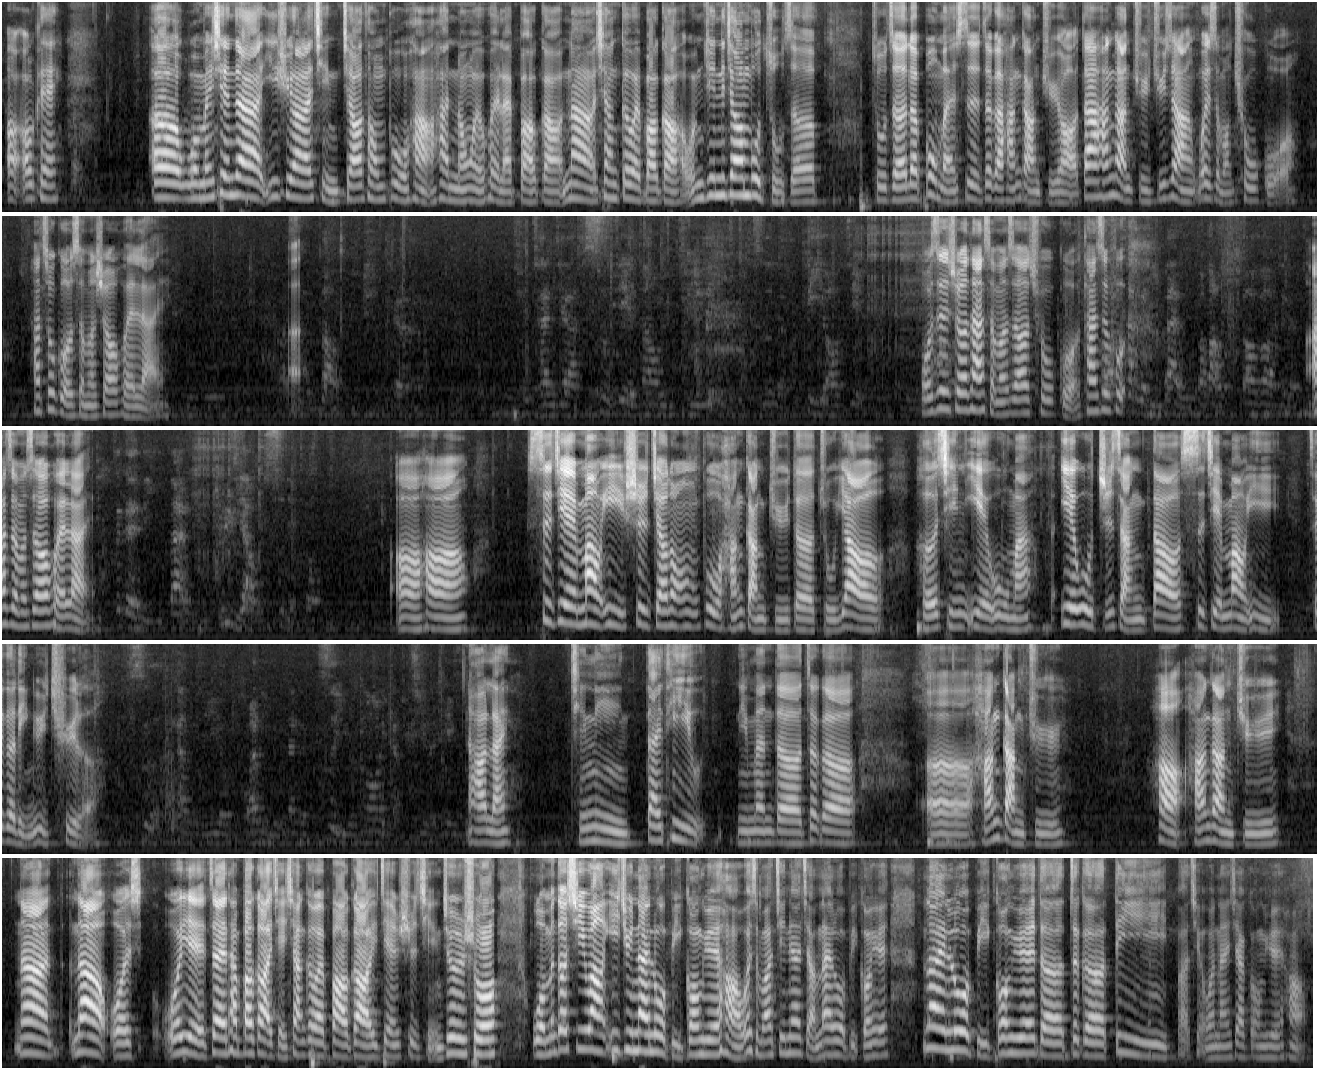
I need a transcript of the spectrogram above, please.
哦，OK，呃，我们现在依需要来请交通部哈和农委会来报告。那向各位报告，我们今天交通部主责主责的部门是这个航港局哦。但航港局局长为什么出国？他出国什么时候回来？呃，我是说他什么时候出国？他是负啊，什么时候回来？哦哈，世界贸易是交通部航港局的主要核心业务吗？业务执掌到世界贸易这个领域去了。好，来，请你代替你们的这个呃航港局，好，航港局，那那我。我也在他报告前向各位报告一件事情，就是说，我们都希望依据奈洛比公约哈。为什么要今天要讲奈洛比公约？奈洛比公约的这个第，抱歉，我拿一下公约哈。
